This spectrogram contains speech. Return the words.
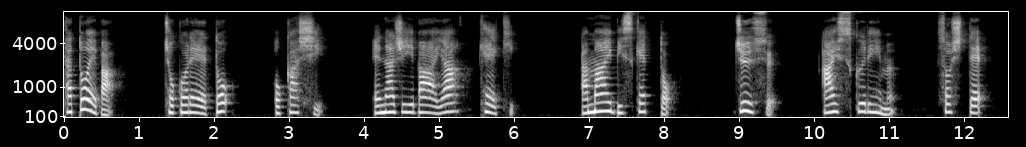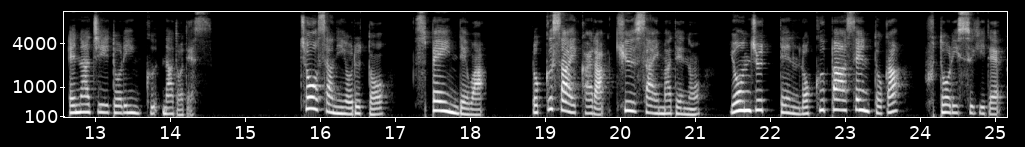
例えば、チョコレート、お菓子、エナジーバーやケーキ、甘いビスケット、ジュース、アイスクリーム、そしてエナジードリンクなどです。調査によると、スペインでは6歳から9歳までの40.6%が太りすぎで、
